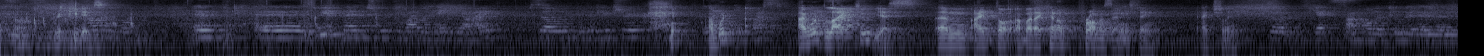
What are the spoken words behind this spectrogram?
just repeat it. Um, uh, do you plan to provide an API so in the future? I would, I would like to, yes. Um, I don't, but I cannot promise anything, actually. So it gets somehow included in the.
